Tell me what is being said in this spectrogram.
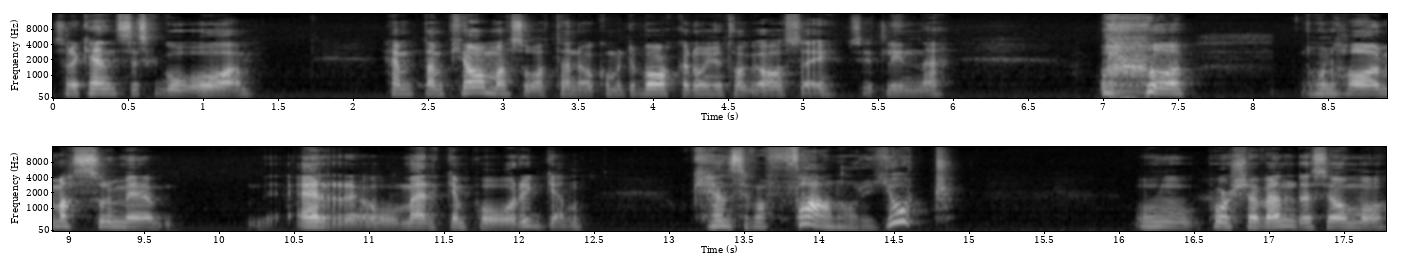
Så när Kenzie ska gå och hämta en pyjamas åt henne och kommer tillbaka då har hon ju tagit av sig sitt linne. Och hon har massor med R och märken på ryggen. Och vad fan har du gjort? Och Porsche vänder sig om och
